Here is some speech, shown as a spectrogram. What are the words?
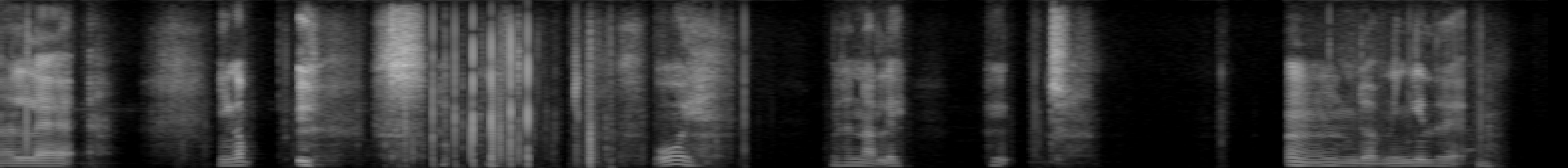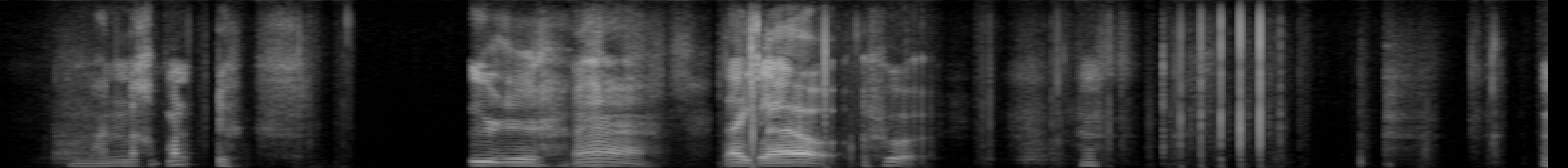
นั่นแหละ ยิงครับโอ้ย ไม่ถนัดเลยอืมแบบนี้แหละ มันนะครับมันเออเอออ่า ได้อีกแล้วเฮ้ออืมอื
